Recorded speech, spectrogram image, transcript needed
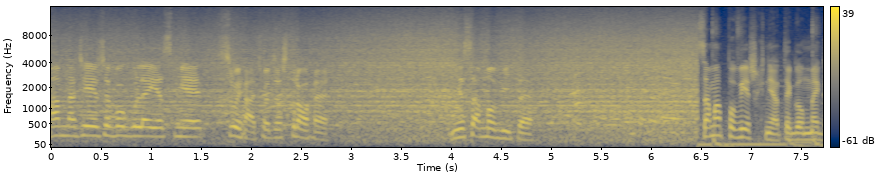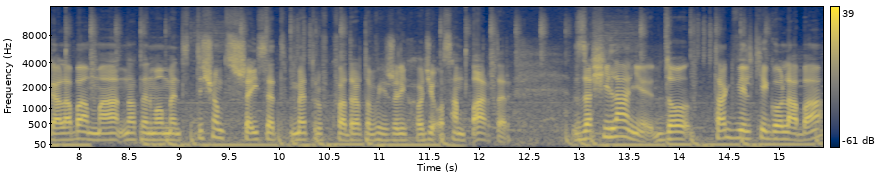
mam nadzieję, że w ogóle jest mnie słychać, chociaż trochę. Niesamowite. Sama powierzchnia tego Megalaba ma na ten moment 1600 m2, jeżeli chodzi o sam parter. Zasilanie do tak wielkiego laba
